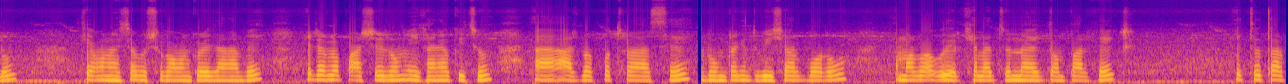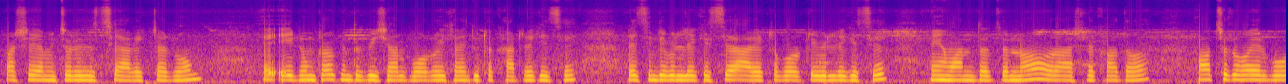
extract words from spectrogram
লুক কেমন হয়েছে অবশ্যই কমেন্ট করে জানাবে। এটা হলো পাশের রুম এখানেও কিছু আসবাবপত্র আছে। রুমটা কিন্তু বিশাল বড়। আমার বাবুদের খেলার জন্য একদম পারফেক্ট তো তার পাশে আমি চলে যাচ্ছি আরেকটা রুম এই রুমটাও কিন্তু বিশাল বড়। এখানে দুটো খাট রেখেছে ড্রেসিং টেবিল রেখেছে, আর একটা বড় টেবিল রেখেছে। মেহমানদের জন্য ওরা আসলে খাওয়া দাওয়া আমার ছোটো ভাইয়ের বউ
